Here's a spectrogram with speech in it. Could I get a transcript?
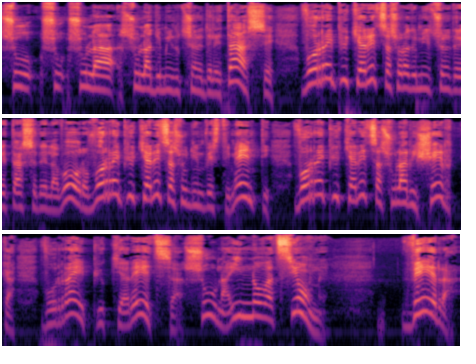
su, su, sulla, sulla, diminuzione delle tasse, vorrei più chiarezza sulla diminuzione delle tasse del lavoro, vorrei più chiarezza sugli investimenti, vorrei più chiarezza sulla ricerca, vorrei più chiarezza su una innovazione vera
